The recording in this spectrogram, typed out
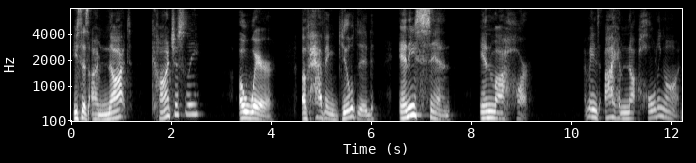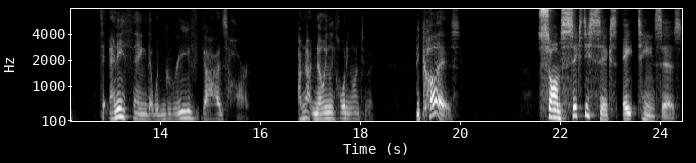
he says, I'm not consciously aware of having gilded any sin in my heart. That means I am not holding on to anything that would grieve God's heart. I'm not knowingly holding on to it because Psalm 66 18 says,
